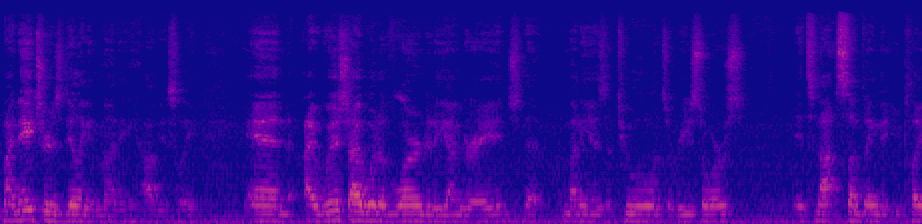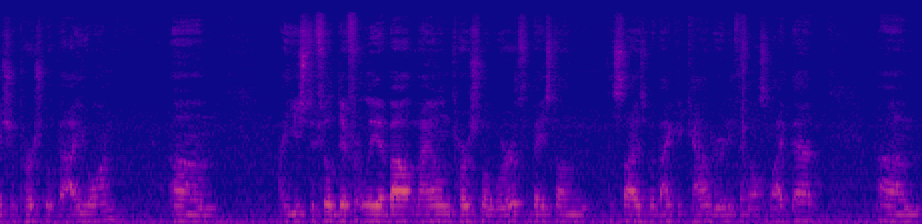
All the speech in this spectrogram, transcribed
my nature is dealing in money, obviously, and I wish I would have learned at a younger age that money is a tool, it's a resource. It's not something that you place your personal value on. Um, I used to feel differently about my own personal worth based on the size of a bank account or anything else like that. Um,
